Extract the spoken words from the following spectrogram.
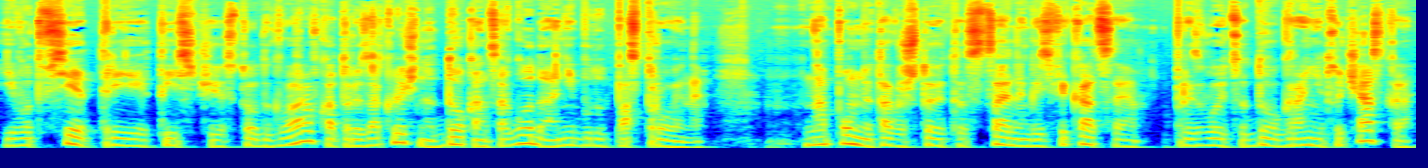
и вот все 3100 договоров, которые заключены до конца года, они будут построены. Напомню также, что эта социальная газификация производится до границ участка,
